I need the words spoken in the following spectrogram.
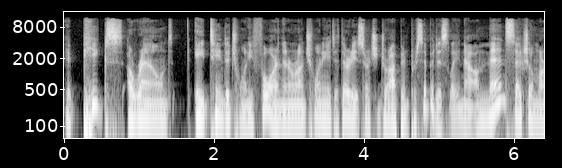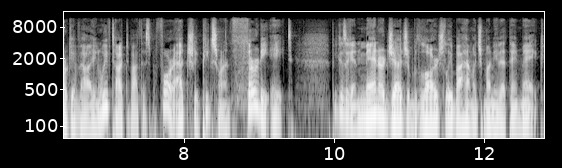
It peaks around 18 to 24, and then around 28 to 30, it starts dropping precipitously. Now, a man's sexual market value, and we've talked about this before, actually peaks around 38 because again, men are judged largely by how much money that they make.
